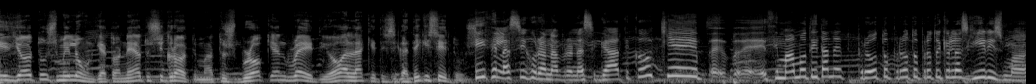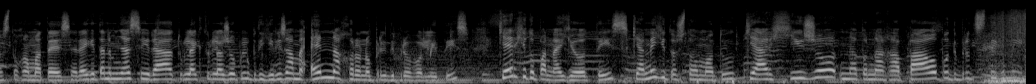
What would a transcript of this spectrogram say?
Οι δυο τους μιλούν για το νέο τους συγκρότημα, τους Broken Radio, αλλά και τη συγκατοίκησή τους. Ήθελα σίγουρα να βρω ένα συγκάτοικο και ε, ε, θυμάμαι ότι ήταν πρώτο, πρώτο, πρώτο κιόλας γύρισμα στο Γάμα 4. Γιατί ήταν μια σειρά του Λάκη του Λαζόπουλου που τη γυρίζαμε ένα χρόνο πριν την προβολή της. Και έρχεται ο Παναγιώτης και ανοίγει το στόμα του και αρχίζω να τον αγαπάω από την πρώτη στιγμή.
